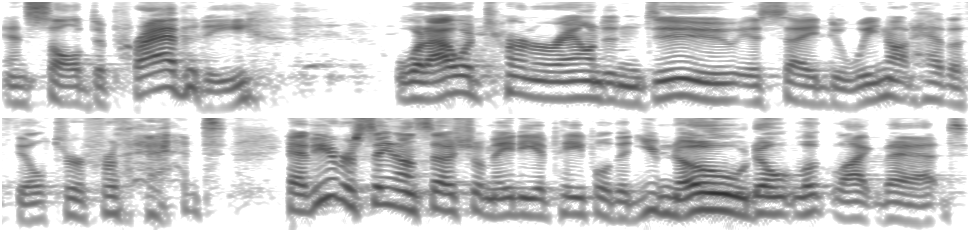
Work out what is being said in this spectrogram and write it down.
and saw depravity, what I would turn around and do is say, Do we not have a filter for that? have you ever seen on social media people that you know don't look like that?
